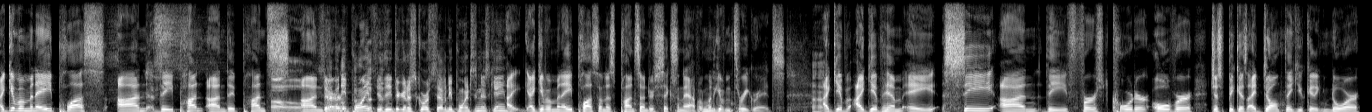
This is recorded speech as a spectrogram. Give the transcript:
I give him an A plus on yes. the punt on the punts oh, under seventy points. You think they're going to score seventy points in this game? I, I, give him an A plus on his punts under six and a half. I'm going to give him three grades. Uh-huh. I give I give him a C on the first quarter over, just because I don't think you can ignore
